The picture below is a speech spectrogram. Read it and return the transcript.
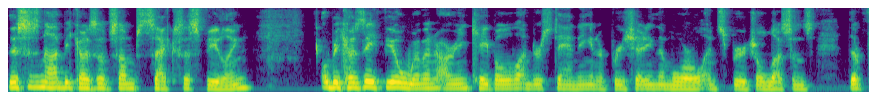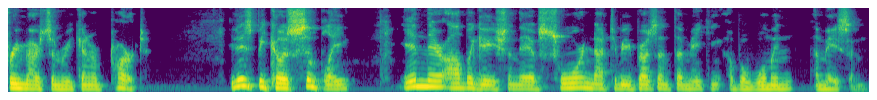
This is not because of some sexist feeling or because they feel women are incapable of understanding and appreciating the moral and spiritual lessons that Freemasonry can impart. It is because simply, in their obligation, they have sworn not to be present at the making of a woman a Mason.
